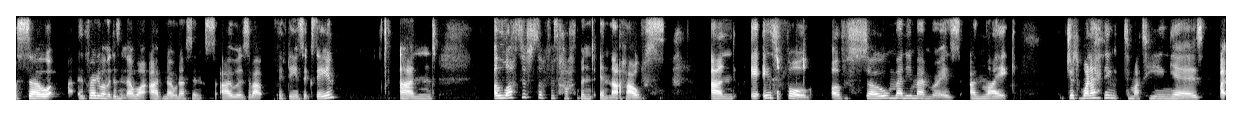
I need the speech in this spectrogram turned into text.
So, for anyone that doesn't know, what I've known her since I was about 15, 16. And a lot of stuff has happened in that house. And it is full of so many memories. And like, just when I think to my teen years, I,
